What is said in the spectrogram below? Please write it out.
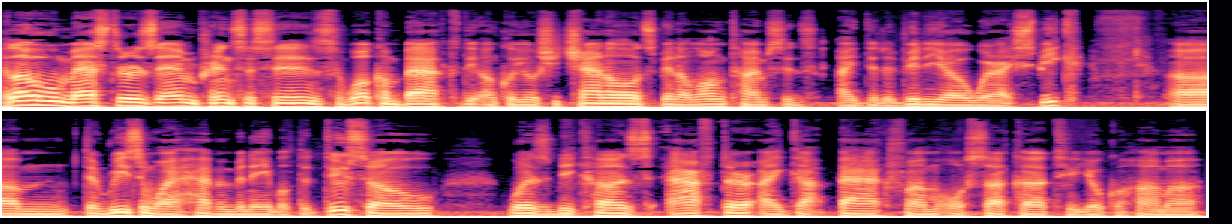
Hello, masters and princesses. Welcome back to the Uncle Yoshi channel. It's been a long time since I did a video where I speak. Um, the reason why I haven't been able to do so was because after I got back from Osaka to Yokohama,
